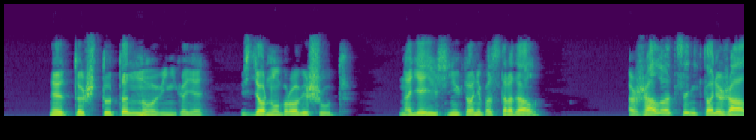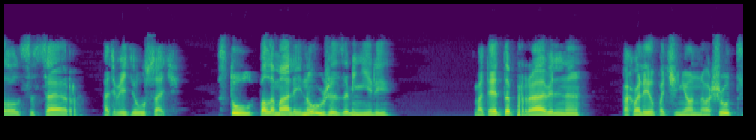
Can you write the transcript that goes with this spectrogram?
— Это что-то новенькое, — вздернул брови Шут. Надеюсь, никто не пострадал? — Жаловаться никто не жаловался, сэр, — ответил усач. — Стул поломали, но уже заменили. — Вот это правильно, — похвалил подчиненного Шут,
